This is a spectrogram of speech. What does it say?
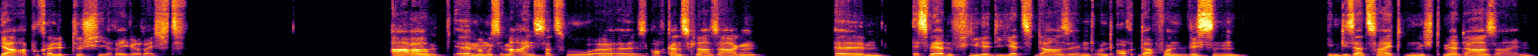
ja, apokalyptisch hier regelrecht. Aber äh, man muss immer eins dazu äh, auch ganz klar sagen, ähm, es werden viele, die jetzt da sind und auch davon wissen, in dieser Zeit nicht mehr da sein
